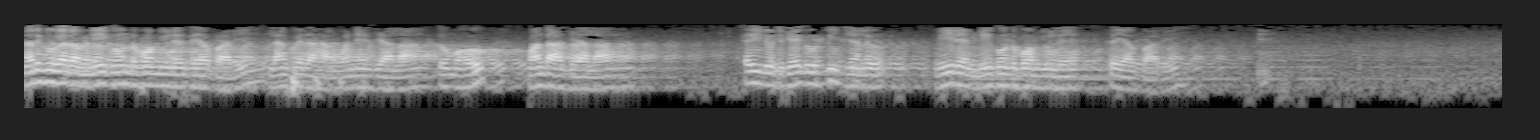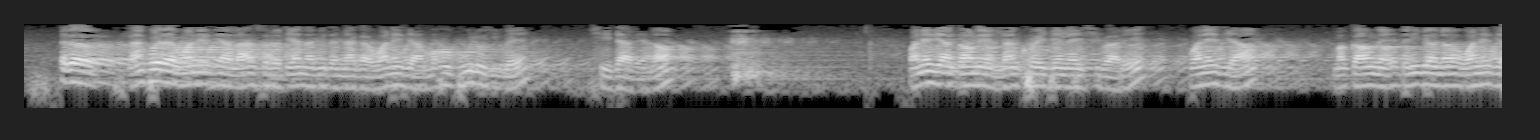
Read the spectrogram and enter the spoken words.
နောက်တစ်ခုကတော့မေကုံသဘောမျိုးလည်းသက်ရောက်ပါတယ်လမ်းခွဲတာဟာဝမ်းနေစရာလားသို့မဟုတ်ဝမ်းသာစရာလားအဲ့ဒီလိုတကယ်ကိုသိကျင်လို့မေးတဲ့မေကုံသဘောမျိုးလည်းသက်ရောက်ပါတယ်အဲ့တော့လမ်းခွဲတဲ့ဝမ်းနေကြလားဆိုတော့တရားနာပိသများကဝမ်းနေကြမဟုတ်ဘူးလို့ကြီးပဲဖြေကြတယ်နော်ဝမ်းနေကြကောင်းတဲ့လမ်းခွဲခြင်းလည်းရှိပါတယ်ဝမ်းနေကြ မကောင်းတဲ့တတိယပြောတော့ဝမ်းနေကြ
